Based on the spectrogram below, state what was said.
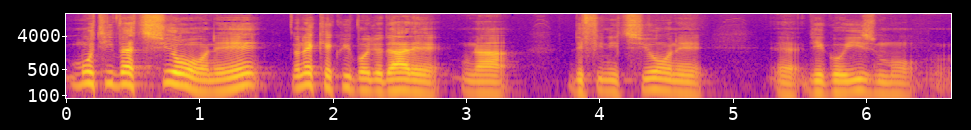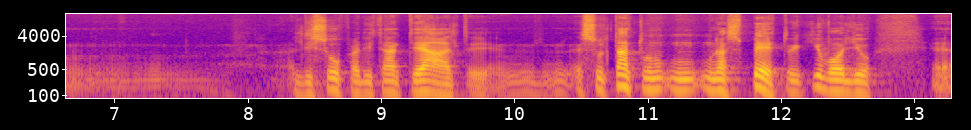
motivazione, non è che qui voglio dare una definizione eh, di egoismo eh, al di sopra di tante altre, è soltanto un, un aspetto che io voglio eh,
